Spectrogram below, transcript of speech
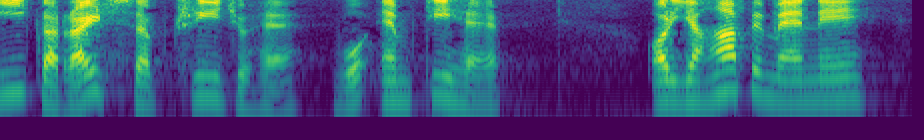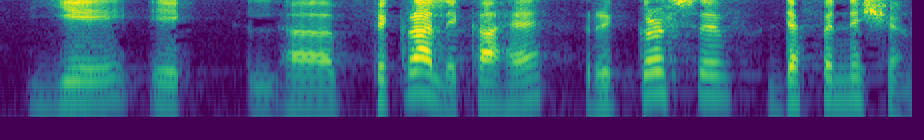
ای کا رائٹ سب ٹری جو ہے وہ ایم ٹی ہے اور یہاں پہ میں نے یہ ایک فکرہ لکھا ہے ریکرسو ڈیفینیشن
